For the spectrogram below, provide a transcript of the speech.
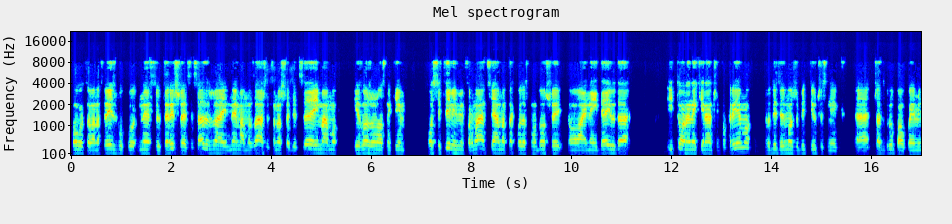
pogotovo na Facebooku, ne filteriše se sadržaj, nemamo zaštitu naše djece, imamo izloženost nekim osjetljivim informacijama, tako da smo došli ovaj, na ideju da i to na neki način pokrijemo. Roditelj može biti učesnik e, chat grupa u kojem je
